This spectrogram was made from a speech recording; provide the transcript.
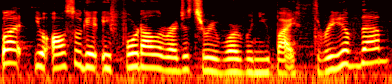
But you'll also get a $4 register reward when you buy three of them.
